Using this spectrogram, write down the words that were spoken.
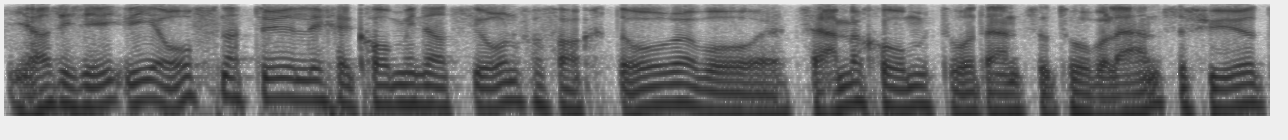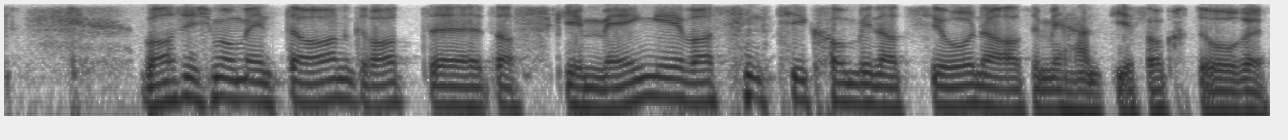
Ja, es ist wie oft natürlich eine Kombination von Faktoren, die äh, zusammenkommt, die dann zu Turbulenzen führt. Was ist momentan gerade äh, das Gemenge? Was sind die Kombinationen? Also wir haben die Faktoren,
